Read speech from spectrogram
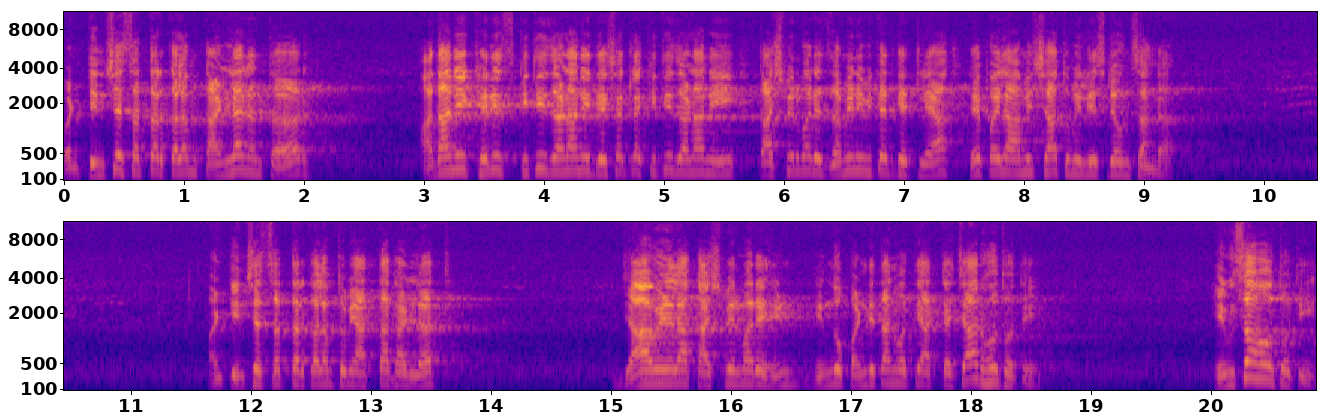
पण तीनशे सत्तर कलम काढल्यानंतर अदानी खेरीज किती जणांनी देशातल्या किती जणांनी काश्मीरमध्ये जमिनी विकत घेतल्या हे पहिलं अमित शहा तुम्ही लिस्ट देऊन सांगा. आणि तीनशे सत्तर कलम तुम्ही आत्ता काढलं ज्या वेळेला काश्मीरमध्ये हिं- हिंदू पंडितांवरती अत्याचार होत होते हिंसा होत होती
